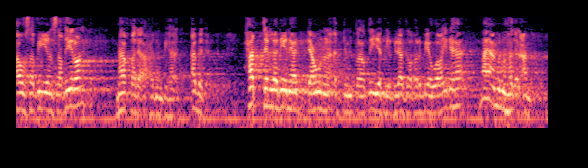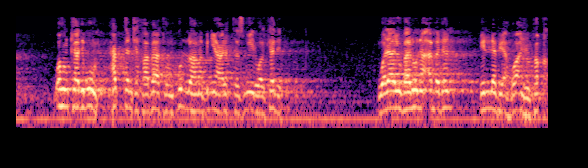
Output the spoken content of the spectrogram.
أو صبيا صغيرا ما قال أحد بهذا أبدا. حتى الذين يدعون الديمقراطية في البلاد الغربية وغيرها ما يعملون هذا العمل. وهم كاذبون. حتى انتخاباتهم كلها مبنية على التزوير والكذب. ولا يبالون أبدا إلا بأهوائهم فقط.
